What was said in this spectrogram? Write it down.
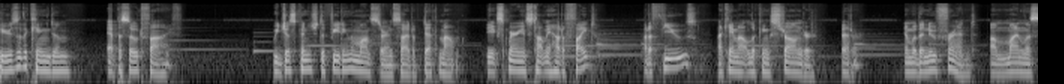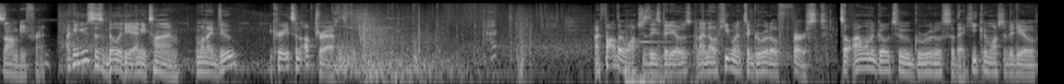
Tears of the Kingdom, Episode 5. We just finished defeating the monster inside of Death Mountain. The experience taught me how to fight, how to fuse. I came out looking stronger, better, and with a new friend, a mindless zombie friend. I can use this ability at any time, and when I do, it creates an updraft. My father watches these videos, and I know he went to Gerudo first. So I want to go to Gerudo so that he can watch the video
